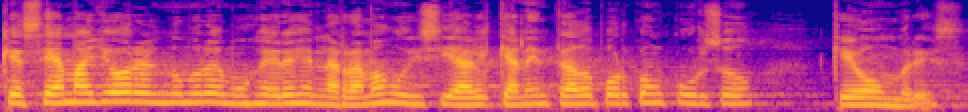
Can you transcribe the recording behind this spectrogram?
que sea mayor el número de mujeres en la rama judicial que han entrado por concurso que hombres.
